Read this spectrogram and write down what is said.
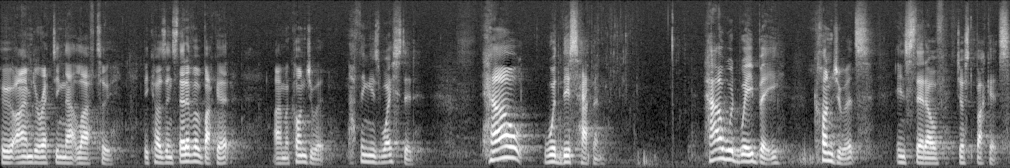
who I'm directing that life to? Because instead of a bucket, I'm a conduit. Nothing is wasted. How would this happen? How would we be conduits instead of just buckets?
